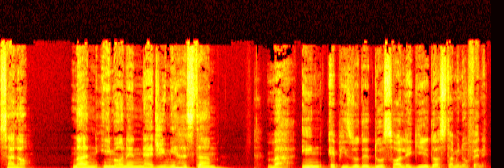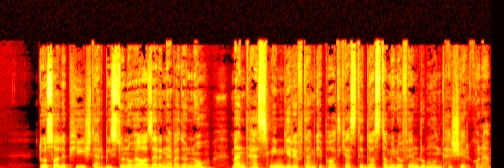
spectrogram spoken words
سلام. من ایمان نجیمی هستم و این اپیزود دو سالگی داستامینوفنه. دو سال پیش در 29 آذر 99 من تصمیم گرفتم که پادکست داستامینوفن رو منتشر کنم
